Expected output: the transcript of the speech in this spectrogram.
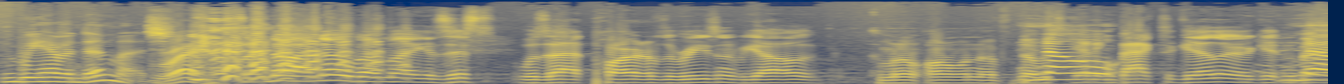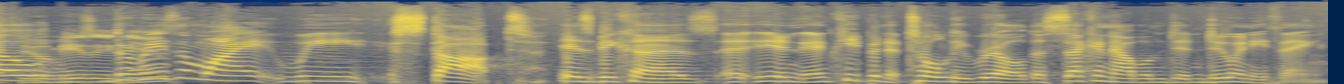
We haven't done much. right. It's like, no, I know, but I'm like, is this, was that part of the reason of y'all, I don't, I don't know if no, No. getting back together or getting back No, doing music the again? reason why we stopped is because, uh, in, in keeping it totally real, the second album didn't do anything.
